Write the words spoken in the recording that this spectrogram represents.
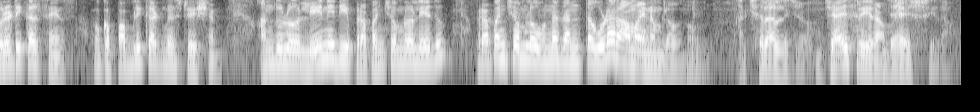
పొలిటికల్ సైన్స్ ఒక పబ్లిక్ అడ్మినిస్ట్రేషన్. అందులో లేనిది ప్రపంచంలో లేదు ప్రపంచంలో ఉన్నదంతా కూడా రామాయణంలో ఉంది. అక్షరాలు నిజం. జై శ్రీరామ్. జయ శ్రీరామ్.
